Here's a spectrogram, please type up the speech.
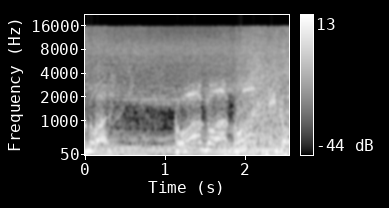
Gogos! Gogo Góstico!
